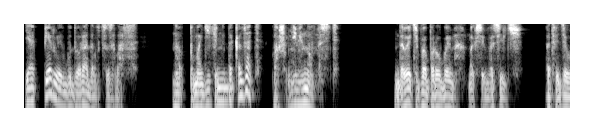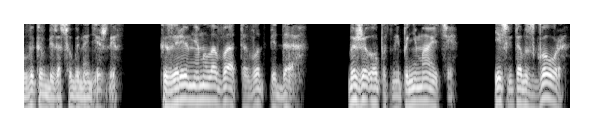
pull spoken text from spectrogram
я первый буду радоваться за вас. Но помогите мне доказать вашу невиновность. Давайте попробуем, Максим Васильевич, — ответил Лыков без особой надежды. — Козырей у меня маловато, вот беда. Вы же опытный, понимаете. Если там сговор,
